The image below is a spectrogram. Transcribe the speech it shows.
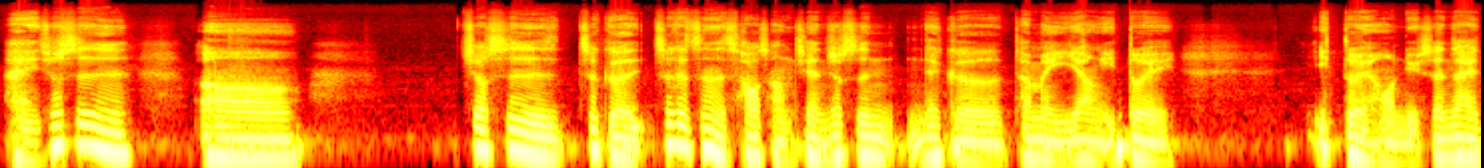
哎，就是，嗯、呃，就是这个，这个真的超常见，就是那个他们一样一对一对哈，女生在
